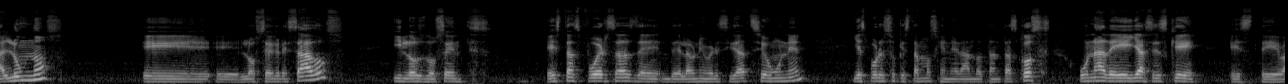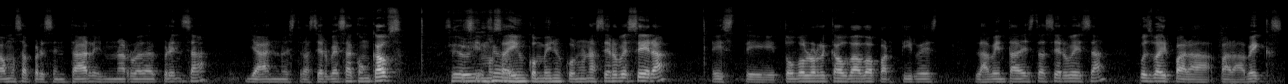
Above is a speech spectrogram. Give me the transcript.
alumnos, eh, eh, los egresados y los docentes. Estas fuerzas de, de la universidad se unen y es por eso que estamos generando tantas cosas. Una de ellas es que este, vamos a presentar en una rueda de prensa ya nuestra cerveza con causa. Sí, Hicimos ahí un convenio con una cervecera, este, todo lo recaudado a partir de la venta de esta cerveza, pues va a ir para, para becas.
